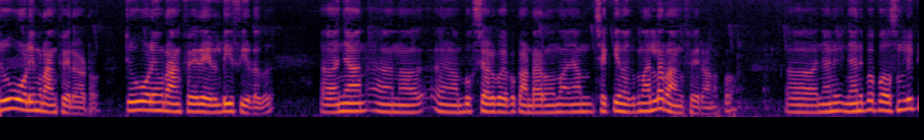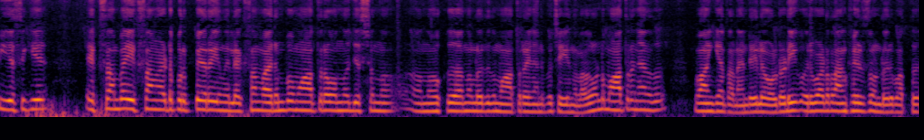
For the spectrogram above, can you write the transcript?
ടു വോളിയം റാങ്ക് ഫെയിൽ കേട്ടോ two volume rank file L D സിയുടേത് ഞാൻ ബുക്ക് സ്റ്റാളിൽ പോയപ്പോൾ കണ്ടായിരുന്നു. ഞാൻ ചെക്ക് ചെയ്ത് നോക്കുമ്പോൾ നല്ല റാങ്ക് ഫെയിലാണ് അപ്പോൾ ഞാൻ ഞാനിപ്പോൾ പേഴ്സണലി പി എസ് സിക്ക് എക്സാം ബൈ എക്സാം ആയിട്ട് പ്രിപ്പയർ ചെയ്യുന്നില്ല. എക്സാം വരുമ്പോൾ മാത്രം ഒന്ന് ജസ്റ്റ് ഒന്ന് നോക്കുക എന്നുള്ളൊരിത് മാത്രമേ ഞാനിപ്പോൾ ചെയ്യുന്നുള്ളൂ. അതുകൊണ്ട് മാത്രം ഞാനത് വാങ്ങിക്കാത്തതാണ്. എന്റെ കയ്യിൽ ഓൾറെഡി ഒരുപാട് റാങ്ക് ഫെയിൽസ് ഉണ്ട്. ഒരു പത്ത്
